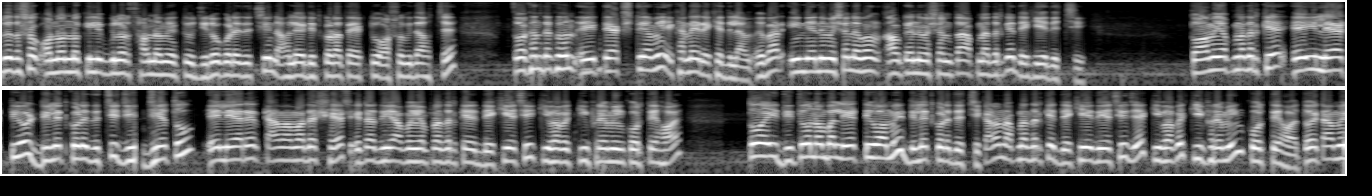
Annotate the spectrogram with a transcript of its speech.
প্রিয় দর্শক অন্য অন্য ক্লিপগুলোর সাউন্ড আমি একটু জিরো করে দিচ্ছি, নাহলে এডিট করাতে একটু অসুবিধা হচ্ছে। তো এখন দেখুন, এই ট্যাক্সটি আমি এখানেই রেখে দিলাম। এবার ইন অ্যানিমেশন এবং আউট অ্যানিমেশনটা আপনাদেরকে দেখিয়ে দিচ্ছি। তো আমি আপনাদেরকে এই লেয়ারটিও ডিলিট করে দিচ্ছি যেহেতু এই লেয়ারের কাম আমাদের শেষ, এটা দিয়ে আমি আপনাদেরকে দেখিয়েছি কীভাবে কি ফ্রেমিং করতে হয়। তো এই দ্বিতীয় নম্বর লেয়ারটিও আমি ডিলিট করে দিচ্ছি, কারণ আপনাদেরকে দেখিয়ে দিয়েছি যে কীভাবে কি ফ্রেমিং করতে হয়। তো এটা আমি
